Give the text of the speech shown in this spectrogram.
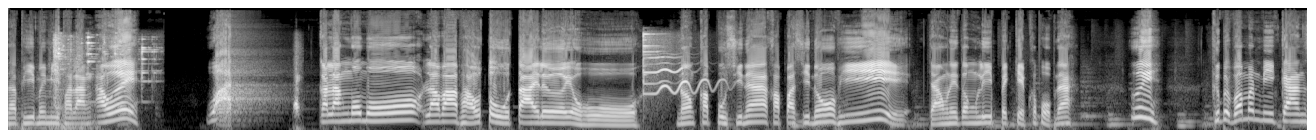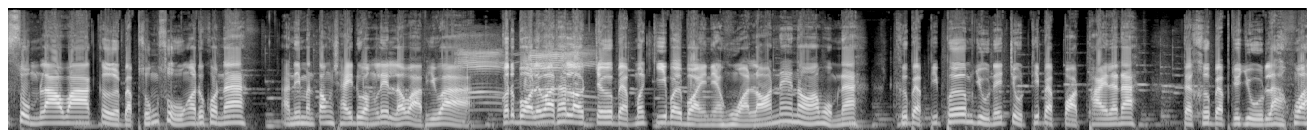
ถ้าพี่ไม่มีพลังเอาเอ้ยวัดกำลังโมโมลาวาเผาตูดตายเลยโอ้โหน้องคาปูชิน่าคาปาซิโนพี่จางวันนี้ต้องรีบไปเก็บครับผมนะเฮ้ยคือแบบว่ามันมีการสุ่มลาวาเกิดแบบสูงๆอะทุกคนนะ อันนี้มันต้องใช้ดวงเล่นแล้วว่ะพี่ว่า ก็จะบอกเลยว่าถ้าเราเจอแบบเมื่อกี้บ่อยๆ เนี่ยหัวร้อนแน่นอนครับผมนะ คือแบบพี่เพิ่มอยู่ในจุดที่แบบปลอดภัยแล้วนะ แต่คือแบบอยู่ๆลาวา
